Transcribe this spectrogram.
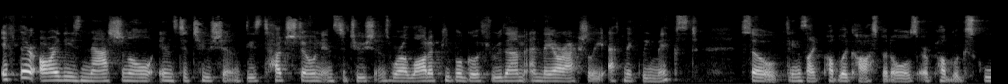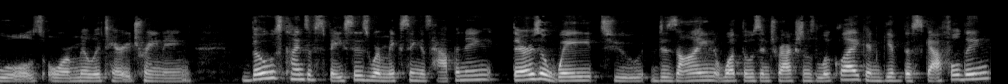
if there are these national institutions, these touchstone institutions where a lot of people go through them and they are actually ethnically mixed, so things like public hospitals or public schools or military training, those kinds of spaces where mixing is happening, there's a way to design what those interactions look like and give the scaffolding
